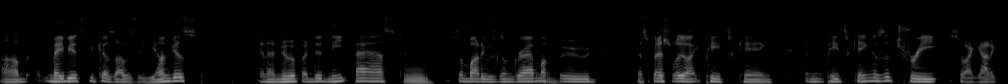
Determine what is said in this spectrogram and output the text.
Um, maybe it's because I was the youngest and I knew if I didn't eat fast, Mm, somebody was going to grab my food, especially like Pizza King. And Pizza King is a treat. So I got to,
